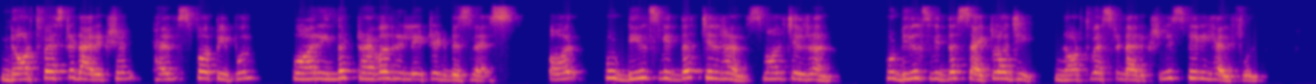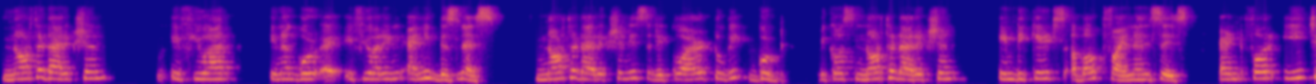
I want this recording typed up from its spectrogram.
Northwest direction helps for people who are in the travel related business or who deals with the children, small children, who deals with the psychology. Northwest direction is very helpful. North direction, if you are in a good, if you are in any business, north direction is required to be good because north direction indicates about finances and for each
